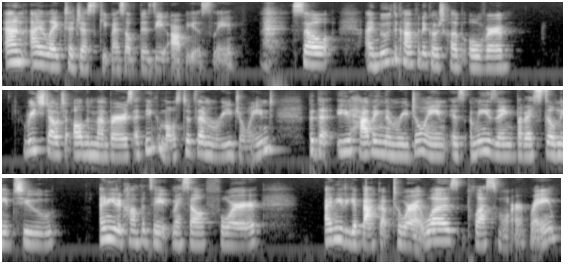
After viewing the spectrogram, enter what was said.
And I like to just keep myself busy, obviously. So I moved the Confident Coach Club over, reached out to all the members. I think most of them rejoined, but that you having them rejoin is amazing, but I still need to I need to compensate myself for I need to get back up to where I was plus more, right?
